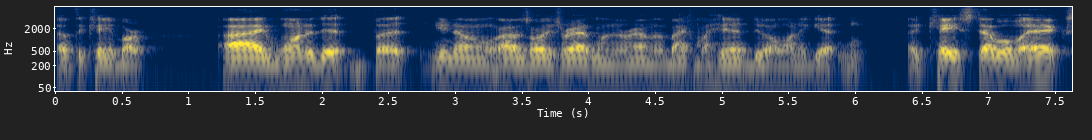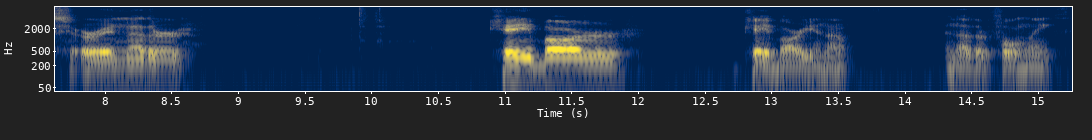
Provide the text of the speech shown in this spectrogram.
of the K-bar. I wanted it, but you know, I was always rattling around in the back of my head. Do I want to get a Case Double X or another K-bar? K-bar, you know, another full length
